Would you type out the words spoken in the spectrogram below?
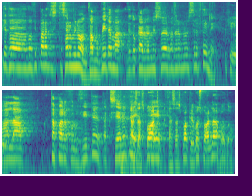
και θα δοθεί παράταση τεσσάρων μηνών. Θα μου πείτε, μα δεν το κάνουμε εμείς το έργο, δεν έχουμε εμείς την ευθύνη. Όχι. Αλλά τα παρακολουθείτε, τα ξέρετε. Θα σας πω, ε, ακ- θα σας πω ακριβώς το ανάποδο.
